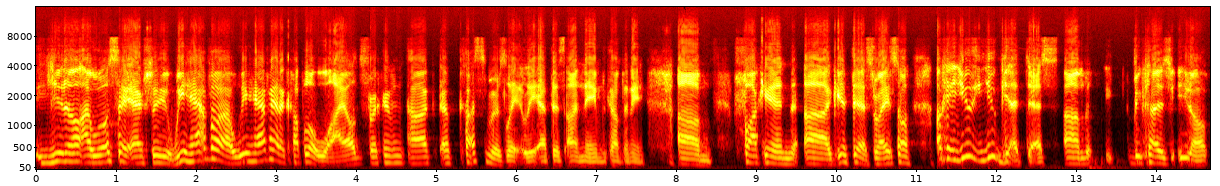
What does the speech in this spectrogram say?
You know, I will say actually, we have uh we have had a couple of wild freaking uh, customers lately at this unnamed company. Um, fucking uh, get this right. So okay, you you get this um because you know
